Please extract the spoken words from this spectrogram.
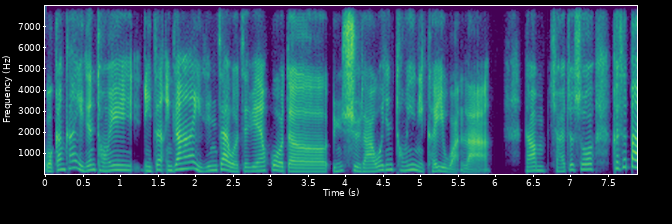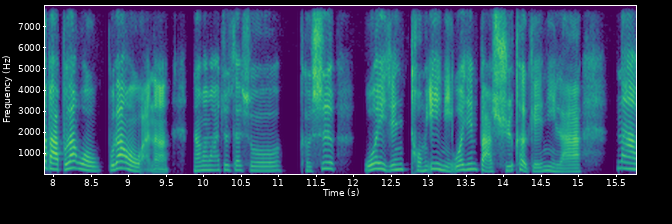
我刚刚已经同意你这，你刚刚已经在我这边获得允许啦，我已经同意你可以玩啦。然后小孩就说：“可是爸爸不让我不让我玩呢。”然后妈妈就在说：“可是我已经同意你，我已经把许可给你啦。那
